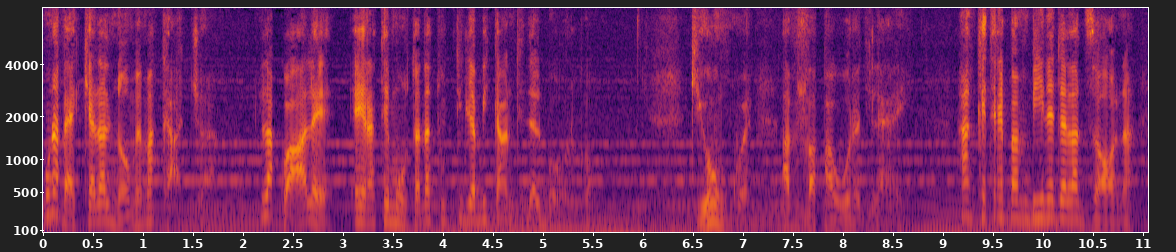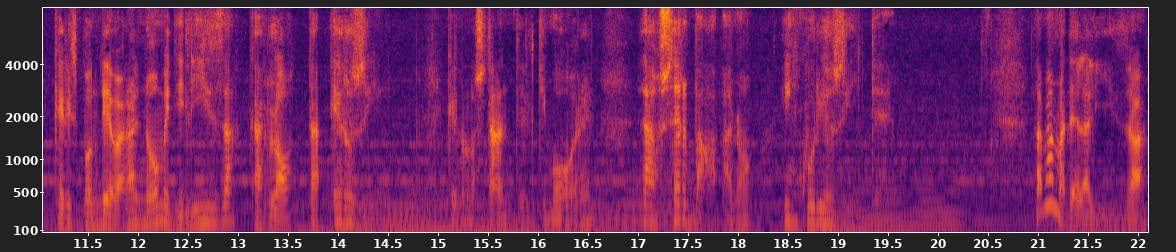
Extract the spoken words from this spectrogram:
una vecchia dal nome Macaggia, la quale era temuta da tutti gli abitanti del borgo. Chiunque aveva paura di lei, anche tre bambine della zona che rispondevano al nome di Lisa, Carlotta e Rosin, che nonostante il timore la osservavano incuriosite. La mamma della Lisa,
